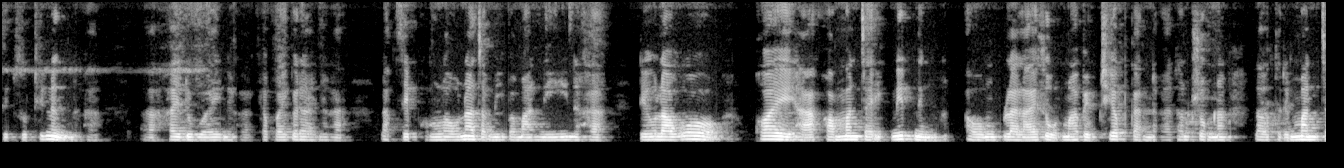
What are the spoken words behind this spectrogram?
สิบสุดที่หนึ่งนะคะ ให้ดูไว้นะคะแคปไว้ก็ได้นะคะ หลักสิบของเราน่าจะมีประมาณนี้นะคะ เดี๋ยวเราก็ค่อยหาความมั่นใจอีกนิดหนึ่งเอาหลายๆสูตรมาเปรียบเทียบกันนะคะ ท่านผู้ชมนะเราจะได้มั่นใจ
